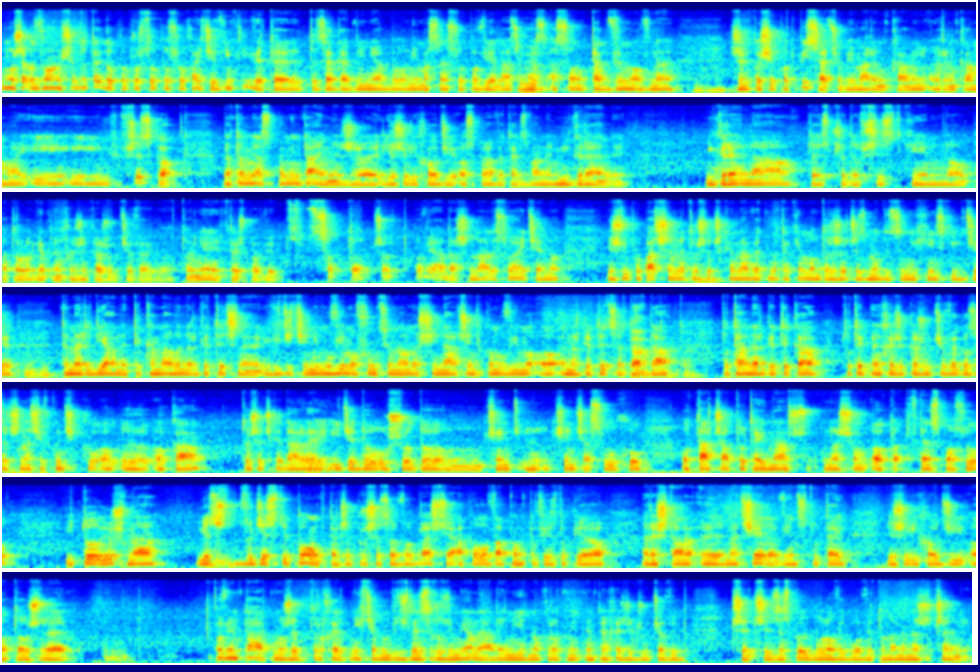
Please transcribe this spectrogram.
może odwołam się do tego, po prostu posłuchajcie wnikliwie te, te zagadnienia, bo nie ma sensu powielać, a, a są tak wymowne, że tylko się podpisać obiema rękami, rękoma i, i wszystko. Natomiast pamiętajmy, że jeżeli chodzi o sprawy tak zwane migreny, Migrena to jest przede wszystkim no, patologia pęcherzyka żółciowego. To nie ktoś powie, co ty odpowiadasz? No ale słuchajcie, no, jeżeli popatrzymy troszeczkę nawet na takie mądre rzeczy z medycyny chińskiej, gdzie te meridiany, te kanały energetyczne, i widzicie, nie mówimy o funkcjonalności naczyń, tylko mówimy o energetyce, prawda? Tak, tak. to ta energetyka tutaj pęcherzyka żółciowego zaczyna się w kąciku y, oka, troszeczkę dalej Mhm. idzie do uszu, do księcia słuchu, otacza tutaj nasz, naszą w ten sposób i tu już na jest Mhm. 20 punkt, także proszę sobie wyobraźcie, a połowa punktów jest dopiero reszta y, na ciele, więc tutaj jeżeli chodzi o to, że powiem tak, może trochę nie chciałbym być źle zrozumiany, ale niejednokrotnie ten pęcherzyk żółciowy czy, czy zespoły bólowe głowy to mamy na życzenie.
